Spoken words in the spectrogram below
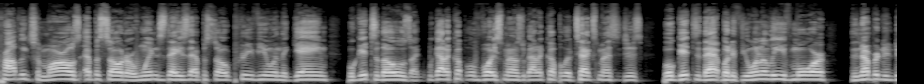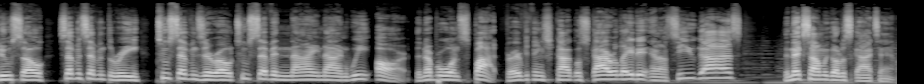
probably tomorrow's episode or Wednesday's episode previewing the game. We'll get to those. Like we got a couple of voicemails, we got a couple of text messages. We'll get to that. But if you want to leave more, the number to do so, 773-270-2799. We are the number one spot for everything Chicago Sky related. And I'll see you guys the next time we go to Skytown.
